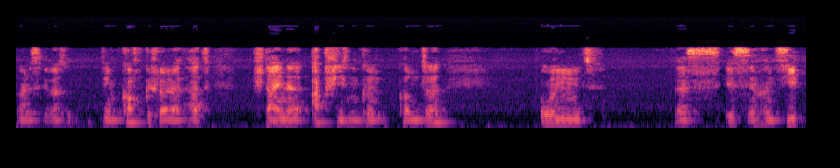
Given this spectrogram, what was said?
und es über den Kopf geschleudert hat, Steine abschießen können, konnte. Und das ist im Prinzip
